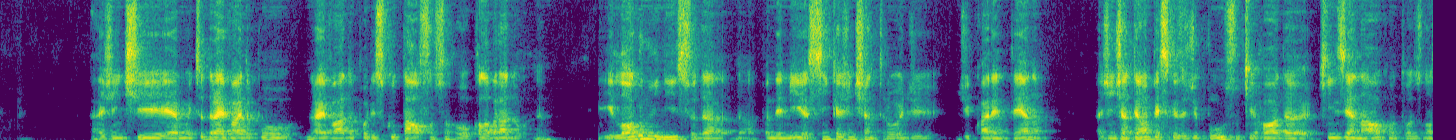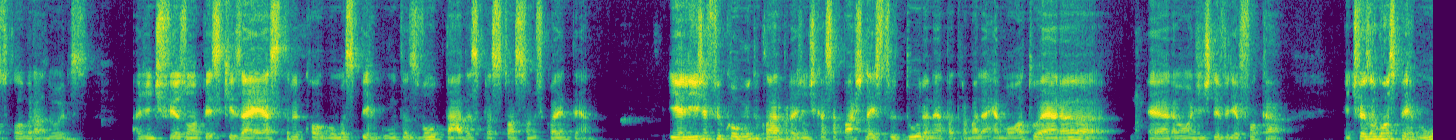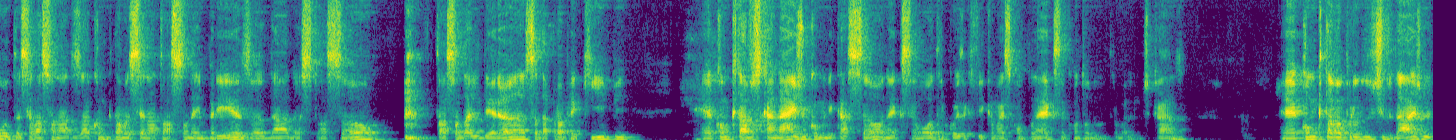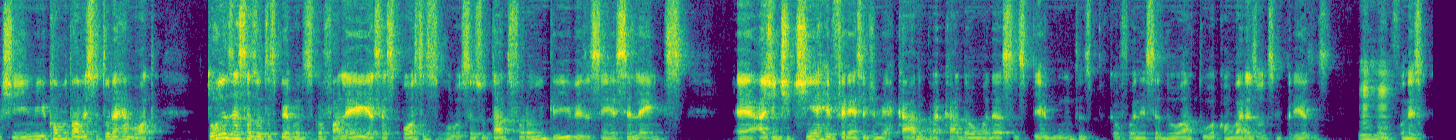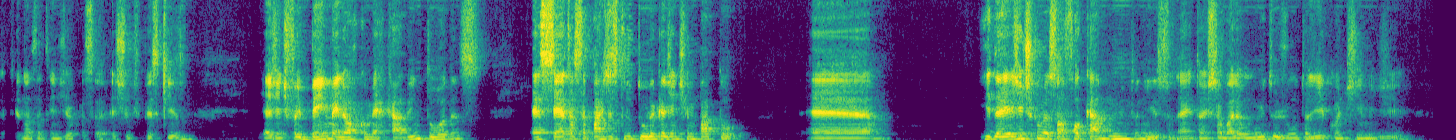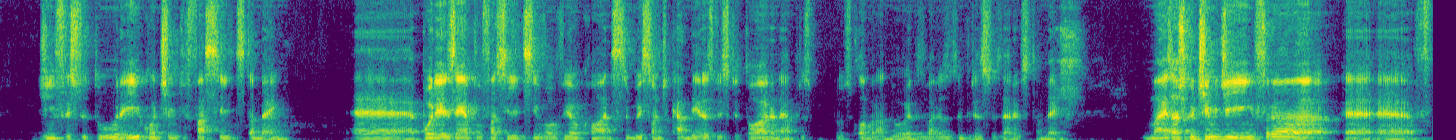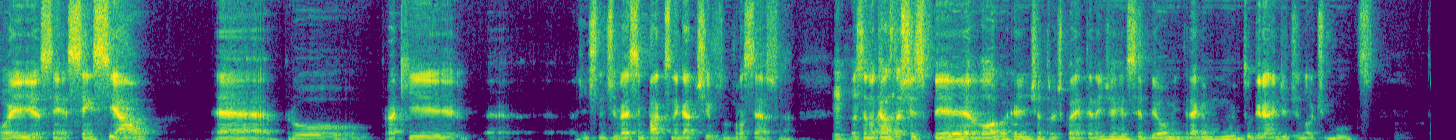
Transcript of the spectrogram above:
a gente é muito drivado por, drivado por escutar o, o colaborador. Né? E logo no início da, da pandemia, assim que a gente entrou de, de quarentena, a gente já tem uma pesquisa de pulso que roda quinzenal com todos os nossos colaboradores. A gente fez uma pesquisa extra com algumas perguntas voltadas para a situação de quarentena. E ali já ficou muito claro para a gente que essa parte da estrutura, né, para trabalhar remoto, era, era onde a gente deveria focar. A gente fez algumas perguntas relacionadas a como estava sendo a atuação da empresa, dada a situação, atuação da liderança, da própria equipe, é, como que estavam os canais de comunicação, né, que são outra coisa que fica mais complexa com todo mundo trabalhando de casa, é, como que estava a produtividade do time e como estava a estrutura remota. Todas essas outras perguntas que eu falei, as respostas, os resultados foram incríveis, assim, excelentes. É, a gente tinha referência de mercado para cada uma dessas perguntas, porque o fornecedor atua com várias outras empresas. Uhum. O fornecedor que nós atendíamos com essa, esse tipo de pesquisa. E a gente foi bem melhor que o mercado em todas, exceto essa parte de estrutura que a gente empatou. É, e daí a gente começou a focar muito nisso, né? Então a gente trabalhou muito junto ali com o time de, de infraestrutura e com o time de facilities também. É, por exemplo, o Facility se envolveu com a distribuição de cadeiras do escritório né, para os colaboradores, várias outras empresas fizeram isso também. Mas acho que o time de infra é, é, foi assim, essencial é, para que é, a gente não tivesse impactos negativos no processo. Né? Uhum. Assim, no caso da XP, logo que a gente entrou de quarentena, a gente recebeu uma entrega muito grande de notebooks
